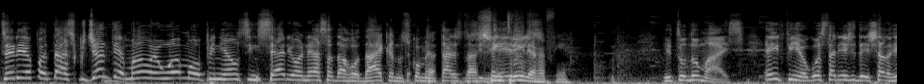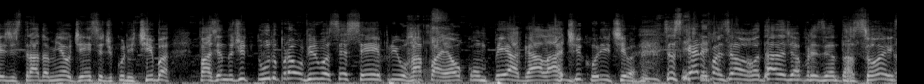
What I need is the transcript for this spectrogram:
Seria fantástico. De antemão, eu amo a opinião sincera e honesta da Rodaica nos comentários dos Tá sem trilha, Rafinha. E tudo mais. Enfim, eu gostaria de deixar registrado a minha audiência de Curitiba, fazendo de tudo pra ouvir você sempre, o Rafael com PH lá de Curitiba. Vocês querem fazer uma rodada de apresentações?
